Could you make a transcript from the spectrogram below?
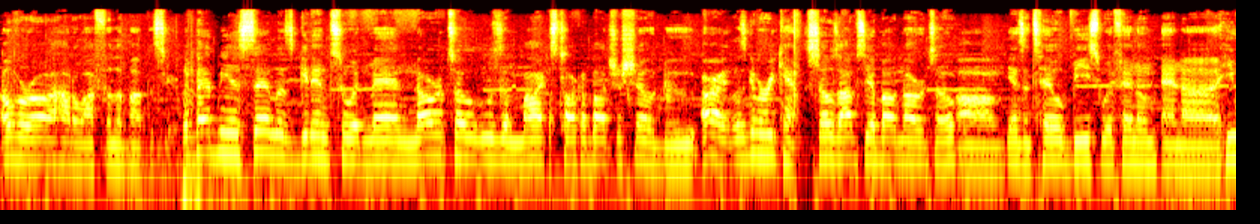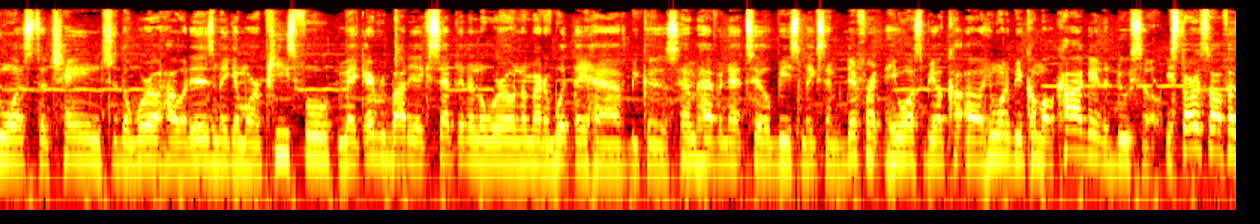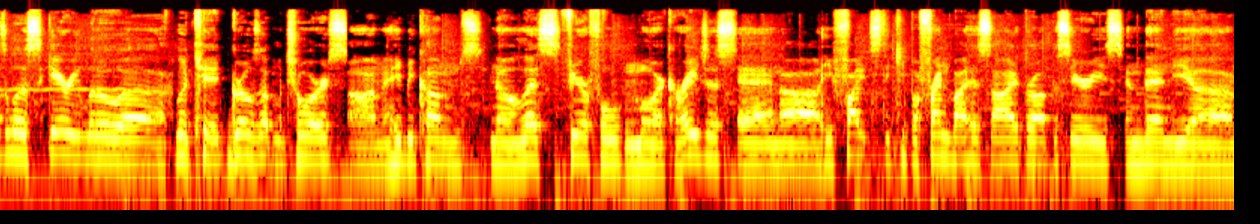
Overall, how do I feel about the series? With that being said, let's get into it, man. Naruto Uzumaki. Let's talk about your show, dude. All right, let's give a recap. The show's obviously about Naruto. Um, he has a tail beast within him, and uh, he wants to change the world how it is, make it more peaceful, make everybody accepted in the world, no matter what they have. Because him having that tail beast makes him different. He wants to be a uh, he want to become Hokage to do so. He starts off as a little scary little uh, little kid, grows up, matures, um, and he becomes becomes, you know, less fearful and more courageous. And uh, he fights to keep a friend by his side throughout the series. And then he uh,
